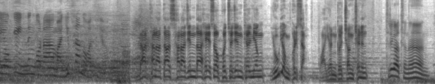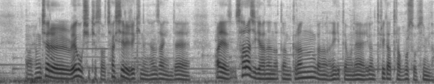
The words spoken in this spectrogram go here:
예, 여기 있는 거랑 많이 흡사한 것 같아요. 나타났다 사라진다 해서 붙여진 별명 유령 불상. 과연 그 정체는 trick art는 어, 형체를 왜곡시켜서 착시를 일으키는 현상인데 아예 사라지게 하는 어떤 그런 거는 아니기 때문에 이건 trick art라고 볼 수 없습니다.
